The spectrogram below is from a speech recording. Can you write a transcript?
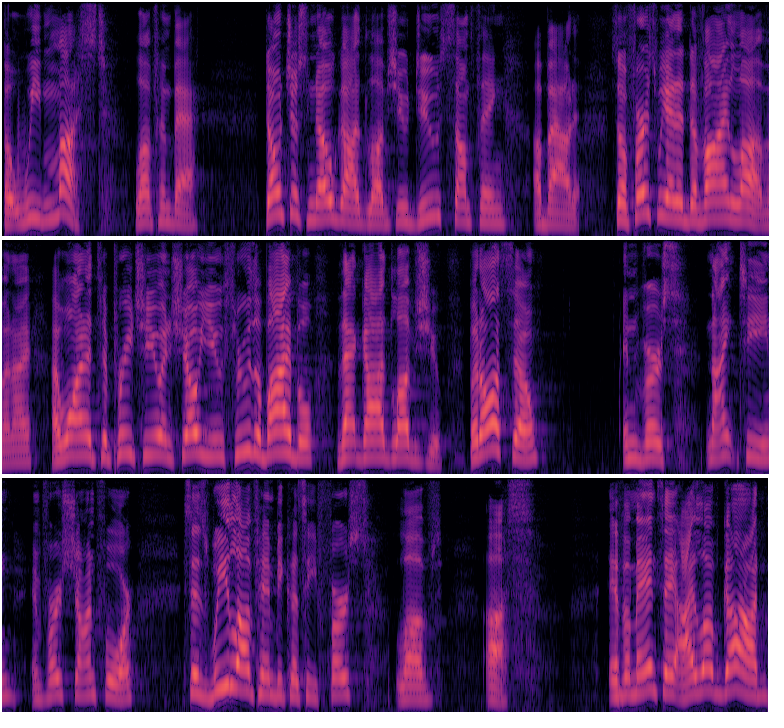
but we must love him back. Don't just know God loves you, do something about it. So, first we had a divine love, and I, I wanted to preach you and show you through the Bible that God loves you. But also, in verse 19 in 1 John 4, it says, We love him because he first loved us. If a man say, I love God,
